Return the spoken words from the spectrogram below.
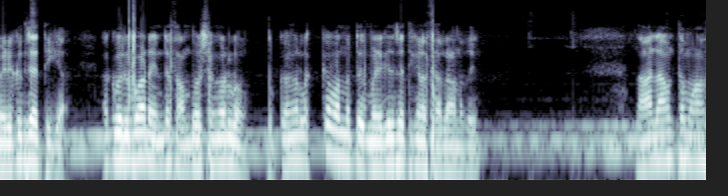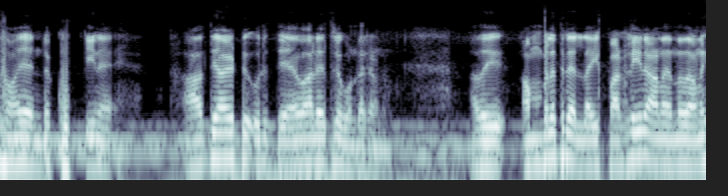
മെഴുകുതിരി എത്തിക്കുക ഒക്കെ ഒരുപാട് എന്റെ സന്തോഷങ്ങളിലും ദുഃഖങ്ങളിലൊക്കെ വന്നിട്ട് മെഴുകുതിരി എത്തിക്കുന്ന സ്ഥലമാണിത്. നാലാമത്തെ മാസമായ എന്റെ കുട്ടീനെ ആദ്യമായിട്ട് ഒരു ദേവാലയത്തിൽ കൊണ്ടുവരാണ്. അത് അമ്പലത്തിലല്ല ഈ പള്ളിയിലാണ് എന്നതാണ്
